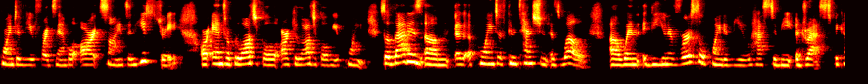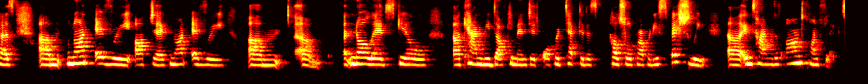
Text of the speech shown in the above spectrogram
point of view for example art science and history or anthropological archaeological viewpoint. So that is um, a, a, point of contention as well uh, when the universal universal point of view has to be addressed because um, not every object, not every um, um, knowledge, skill uh, can be documented or protected as cultural property, especially uh, in times of armed conflict.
